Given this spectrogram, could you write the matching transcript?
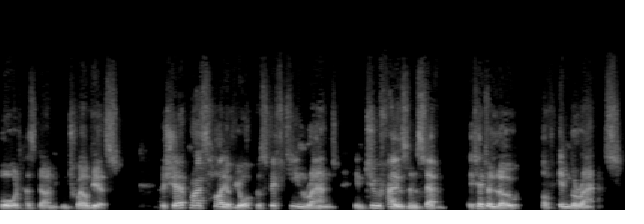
board has done in 12 years. The share price high of York was 15 Rand in 2007. It hit a low of in the rands.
